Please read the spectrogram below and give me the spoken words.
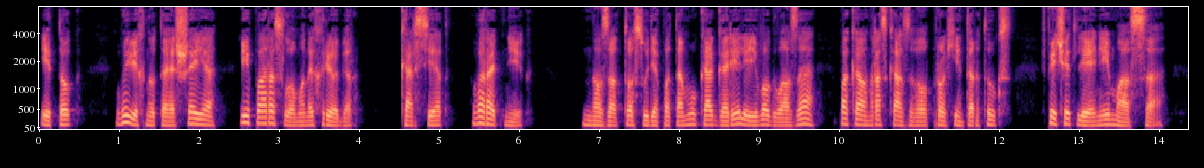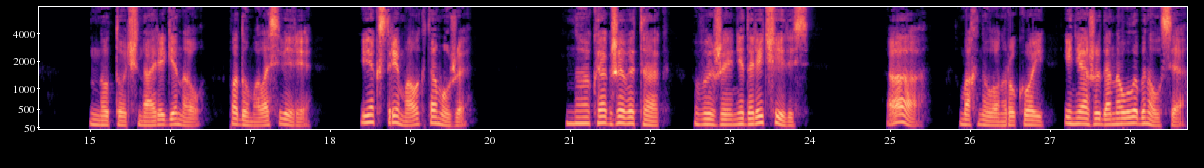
Итог – вывихнутая шея и пара сломанных ребер. Корсет, воротник. Но зато, судя по тому, как горели его глаза, пока он рассказывал про Хинтертукс, впечатлений масса. «Ну точно оригинал», – подумалась Вере. «И экстремал к тому же». «Но как же вы так? Вы же не долечились?» «А!» – махнул он рукой и неожиданно улыбнулся.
